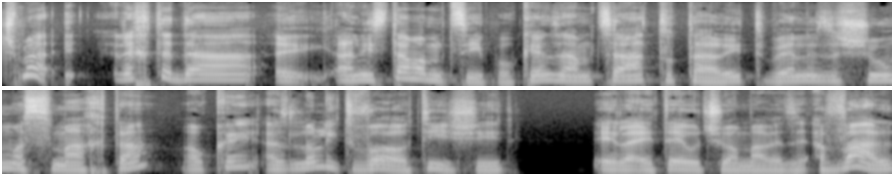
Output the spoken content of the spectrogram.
תשמע, לך תדע, אה, אני סתם ממציא פה, כן? זו המצאה טוטאלית ואין לזה שום אסמכתה, אוקיי? אז לא לתבוע אותי אישית, אלא את אהוד שהוא אמר את זה. אבל, אה,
